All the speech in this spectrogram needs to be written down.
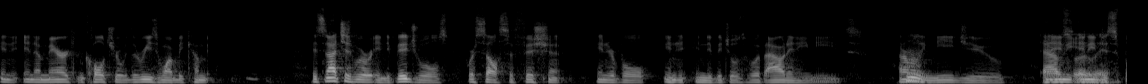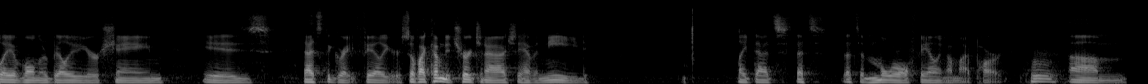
in, in American culture, the reason why we become it's not just we're individuals, we're self sufficient interval in, individuals without any needs. I don't really need you. Any, any display of vulnerability or shame is that's the great failure. So if I come to church and I actually have a need, like that's that's that's a moral failing on my part. Um,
